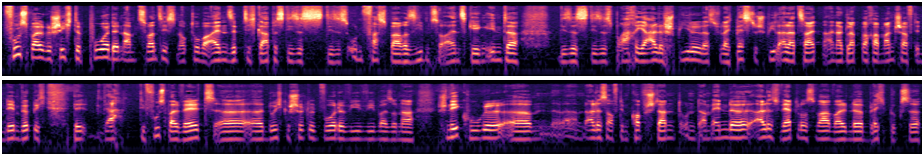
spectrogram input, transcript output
Fußballgeschichte pur, denn am 20. Oktober 71 gab es dieses, dieses unfassbare 7 zu 1 gegen Inter, dieses, dieses brachiale Spiel, das vielleicht beste Spiel aller Zeiten einer Gladbacher Mannschaft, in dem wirklich ja, die Fußballwelt äh, äh, durchgeschüttelt wurde, wie, wie bei so einer Schneekugel, äh, alles auf dem Kopf stand und am Ende alles wertlos war, weil eine Blechbüchse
